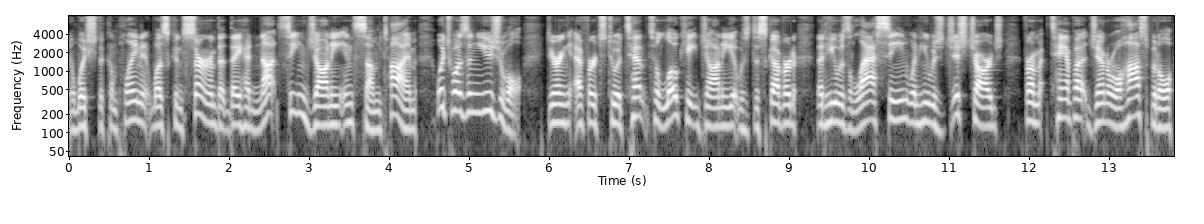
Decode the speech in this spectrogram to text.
in which the complainant was concerned that they had not not seen Johnny in some time, which was unusual. During efforts to attempt to locate Johnny, it was discovered that he was last seen when he was discharged from Tampa General Hospital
